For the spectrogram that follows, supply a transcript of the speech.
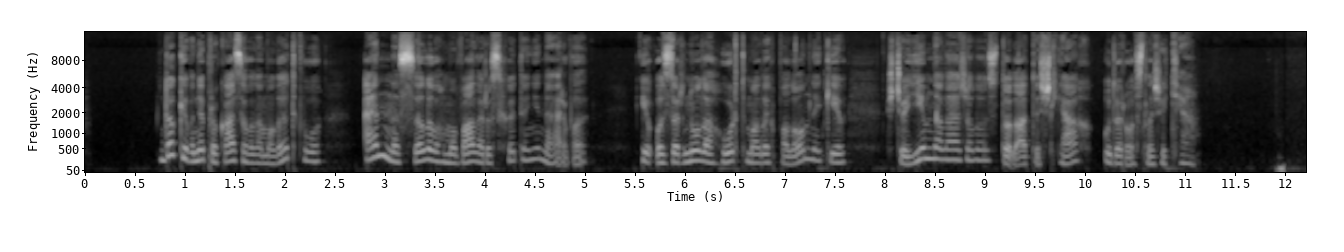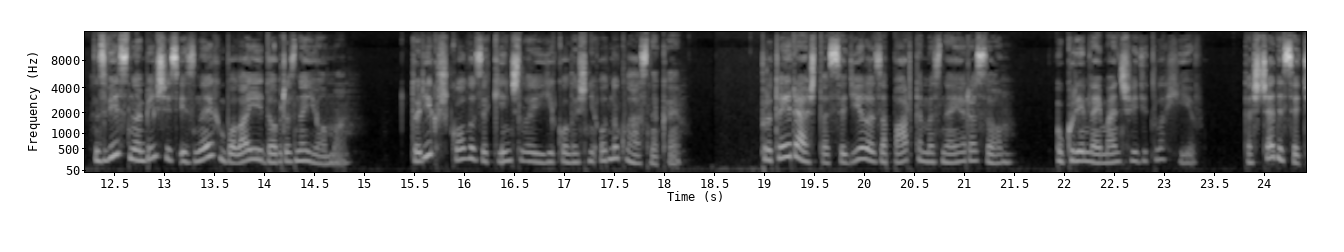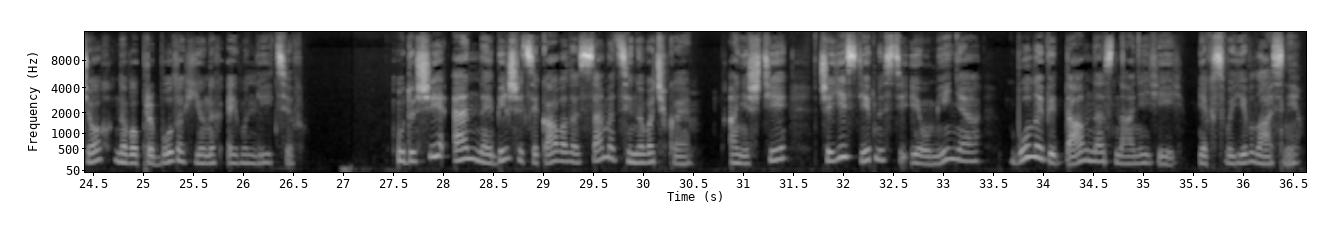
Доки вони проказували молитву, Ен насилу вгамувала розхитані нерви і озирнула гурт малих паломників, що їм належало здолати шлях у доросле життя. Звісно, більшість із них була їй добре знайома. Торік школу закінчили її колишні однокласники. Проте й решта сиділи за партами з нею разом, окрім найменших дітлахів та ще десятьох новоприбулих юних ейвонлійців. У душі Ен найбільше цікавили саме ці новачки, аніж ті, чиї здібності і уміння були віддавна знані їй, як свої власні.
